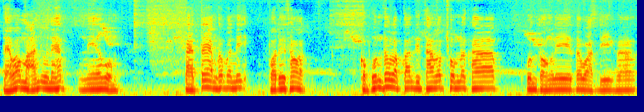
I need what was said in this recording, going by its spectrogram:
แต่ว่าหมานอยู่นะครับนี่ครับผมแปดแต้มครับวันนี้ พอได้ทอด ขอบคุณสำหรับการติดตามรับชมนะครับ คุณสองเลสวัสดีครับ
